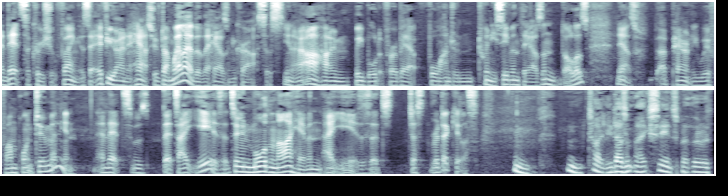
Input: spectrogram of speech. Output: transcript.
And that's the crucial thing is that if you own a house, you've done well out of the housing crisis. You know, our home, we bought it for about $427,000. Now it's apparently worth 1.2 million. And that's, was, that's eight years. It's earned more than I have in eight years. It's just ridiculous. Mm, totally doesn't make sense. But there are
